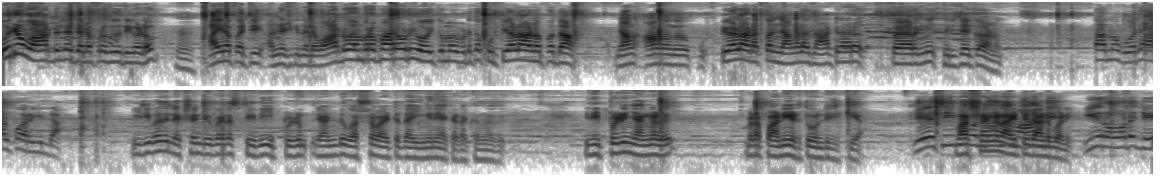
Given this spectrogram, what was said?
ഒരു വാർഡിലെ ജനപ്രതിനിധികളും അതിനെ അതിനെപ്പറ്റി അന്വേഷിക്കുന്നില്ല. വാർഡ് മെമ്പർമാരോട് ചോദിക്കുമ്പോൾ ഇവിടുത്തെ കുട്ടികളാണ് ഇപ്പം എന്താ ഞങ്ങൾ കുട്ടികളടക്കം ഞങ്ങളെ നാട്ടുകാർ ഇറങ്ങി തിരിച്ചേക്കാണ്. ഒരാൾക്കും അറിയില്ല. ഇരുപത് ലക്ഷം രൂപയുടെ സ്ഥിതി ഇപ്പോഴും രണ്ട് വർഷമായിട്ട് ഇതാ ഇങ്ങനെയാണ് കിടക്കുന്നത്. ഇതിപ്പോഴും ഞങ്ങൾ ഇവിടെ പണിയെടുത്തുകൊണ്ടിരിക്കുക. വർഷങ്ങളായിട്ട് ഇതാണ് പണി. ഈ road J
